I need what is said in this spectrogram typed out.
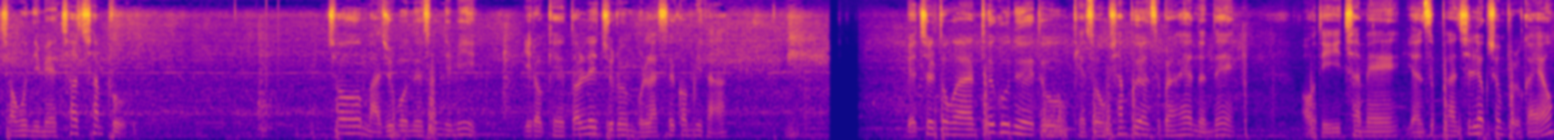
정우님의 첫 샴푸. 처음 마주보는 손님이 이렇게 떨릴 줄은 몰랐을 겁니다. 며칠 동안 퇴근 후에도 계속 샴푸 연습을 하였는데 어디 이참에 연습한 실력 좀 볼까요?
